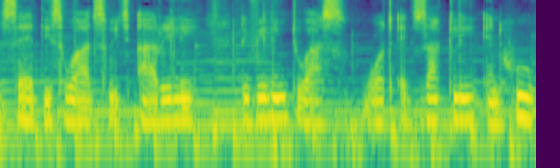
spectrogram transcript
said these words, which are really revealing to us what exactly and who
